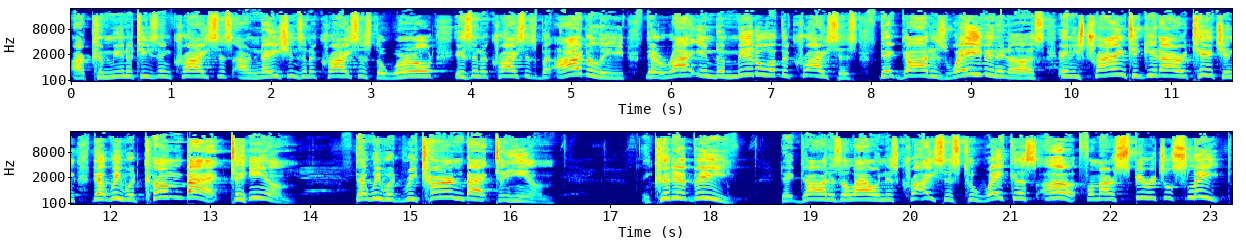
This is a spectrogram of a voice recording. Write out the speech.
our communities in crisis, our nation's in a crisis, the world is in a crisis. But I believe that right in the middle of the crisis, that God is waving at us and He's trying to get our attention that we would come back to Him, that we would return back to Him. And could it be that God is allowing this crisis to wake us up from our spiritual sleep.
